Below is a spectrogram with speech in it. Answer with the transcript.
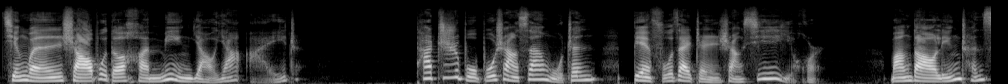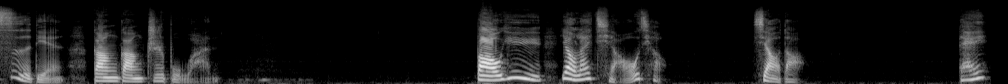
晴雯少不得狠命咬牙挨着。他织补不上三五针，便伏在枕上歇一会儿，忙到凌晨四点，刚刚织补完。宝玉要来瞧瞧，笑道：“哎，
